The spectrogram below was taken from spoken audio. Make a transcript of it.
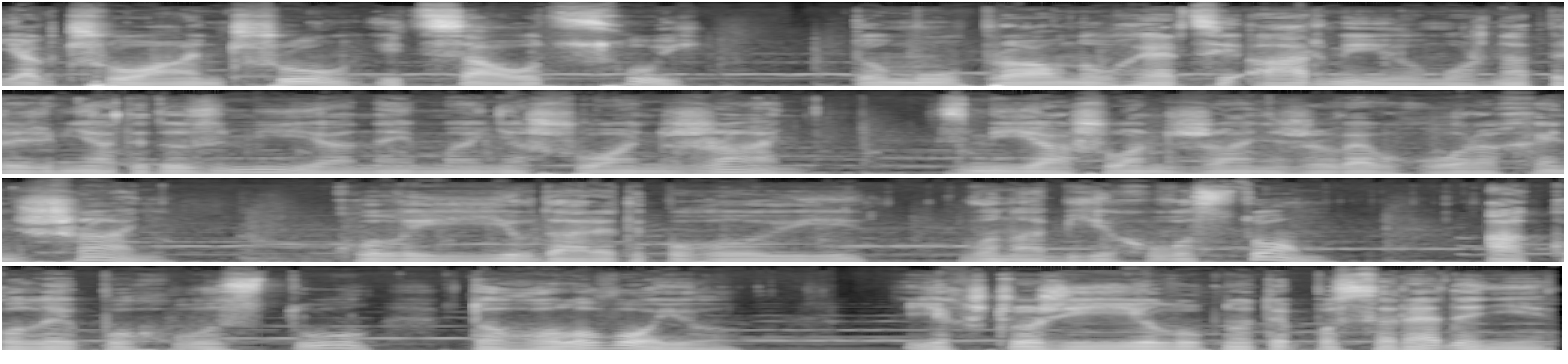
як Чуан Чу і Цао Цуй. Тому вправну в герці армію можна прирівняти до змія на імення Шуанжань. Змія Шуанжань живе в горах Хеншань. Коли її вдарити по голові, вона б'є хвостом, а коли по хвосту, то головою. Якщо ж її лупнути посередині,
